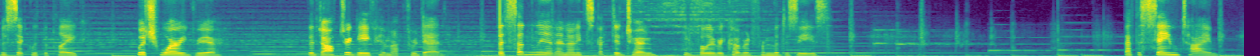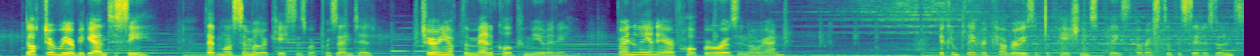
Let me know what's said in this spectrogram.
was sick with the plague, which worried Rieux. The doctor gave him up for dead, but suddenly at an unexpected turn, he fully recovered from the disease. At the same time, Dr. Rieux began to see that more similar cases were presented, cheering up the medical community. Finally, an air of hope arose in Oran. The complete recoveries of the patients placed the rest of the citizens.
